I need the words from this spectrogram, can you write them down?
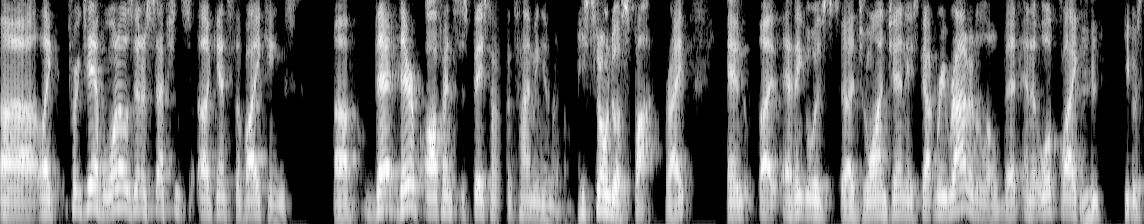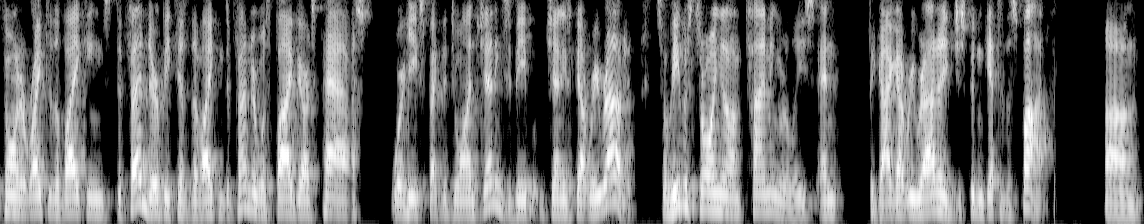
uh, like for example, one of those interceptions against the Vikings. Uh, that their offense is based on timing and rhythm. He's thrown to a spot, right? And uh, I think it was uh, Jauan Jennings got rerouted a little bit, and it looked like mm-hmm. he was throwing it right to the Vikings defender because the Viking defender was five yards past where he expected Jauan Jennings to be. Jennings got rerouted, so he was throwing it on timing release, and the guy got rerouted. He just couldn't get to the spot. Um,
